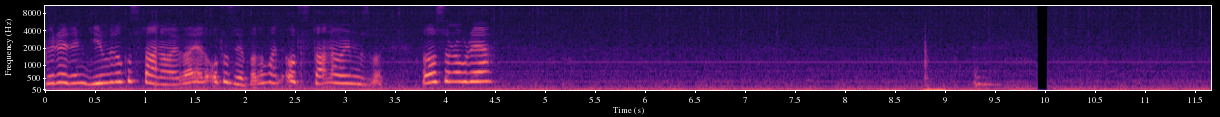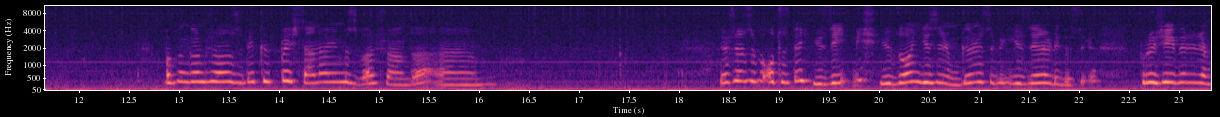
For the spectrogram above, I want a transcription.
görelim 29 tane oy var ya da 30 yapalım. Hadi 30 tane oyumuz var. Daha sonra buraya Bakın görmüş olduğunuz gibi 45 tane oyumuz var şu anda. Ee, Gibi 35, 170, 110, 120. Gördüğünüz gibi yüzdeleri de gösteriyor. Projeyi veririm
